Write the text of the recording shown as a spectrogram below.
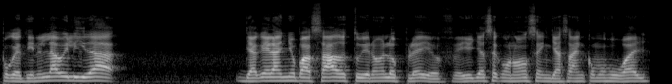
porque tienen la habilidad. Ya que el año pasado estuvieron en los playoffs. Ellos ya se conocen, ya saben cómo jugar.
